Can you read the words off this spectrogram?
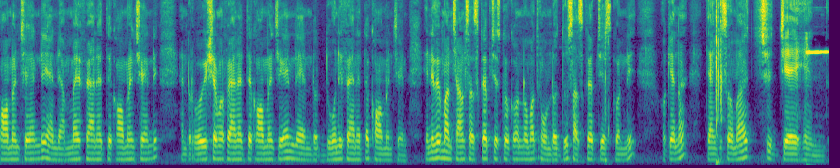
కామెంట్ చేయండి అండ్ ఎంఐ ఫ్యాన్ అయితే కామెంట్ చేయండి అండ్ రోహిత్ శర్మ ఫ్యాన్ అయితే కామెంట్ చేయండి అండ్ ధోని ఫ్యాన్ అయితే కామెంట్ చేయండి. ఎనివే మన ఛానల్ సబ్స్క్రైబ్ చేసుకోకుండా మాత్రం ఉండొద్దు సబ్స్క్రైబ్ చేసుకోండి. ఓకేనా? Thank you so much. Jai Hind.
